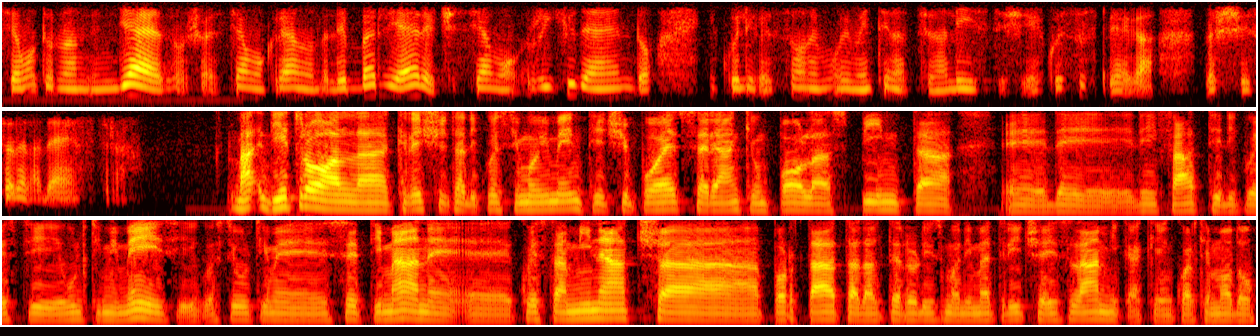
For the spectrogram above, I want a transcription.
stiamo tornando indietro, cioè stiamo creando delle barriere e ci stiamo richiudendo in quelli che sono i movimenti nazionalistici e questo spiega l'ascesa della destra. Ma dietro alla crescita di questi movimenti ci può essere anche un po' la spinta eh, dei, dei, fatti di questi ultimi mesi, di queste ultime settimane, eh, questa minaccia portata dal terrorismo di matrice islamica che in qualche modo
